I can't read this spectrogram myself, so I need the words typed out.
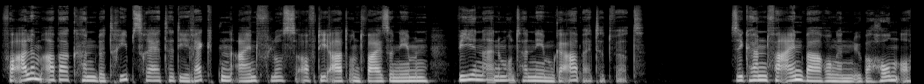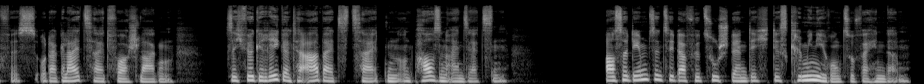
Vor allem aber können Betriebsräte direkten Einfluss auf die Art und Weise nehmen, wie in einem Unternehmen gearbeitet wird. Sie können Vereinbarungen über Homeoffice oder Gleitzeit vorschlagen, sich für geregelte Arbeitszeiten und Pausen einsetzen. Außerdem sind sie dafür zuständig, Diskriminierung zu verhindern,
